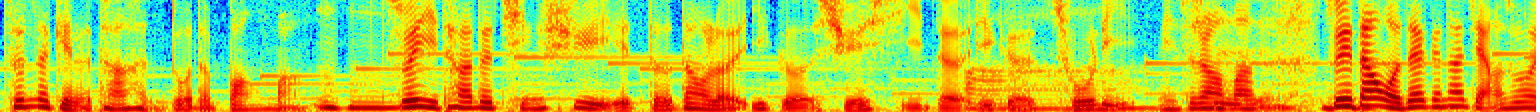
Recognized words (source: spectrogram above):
真的给了他很多的帮忙，所以他的情绪也得到了一个学习的一个处理，啊你知道吗？？所以当我在跟他讲说，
